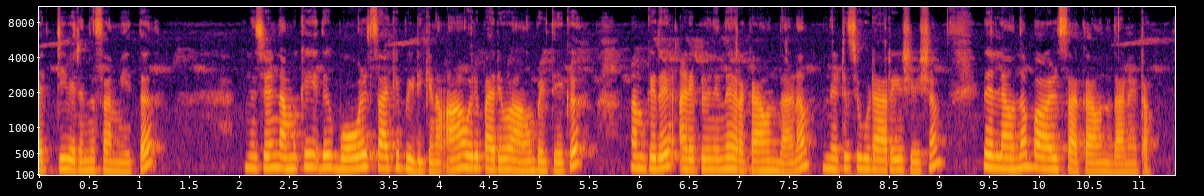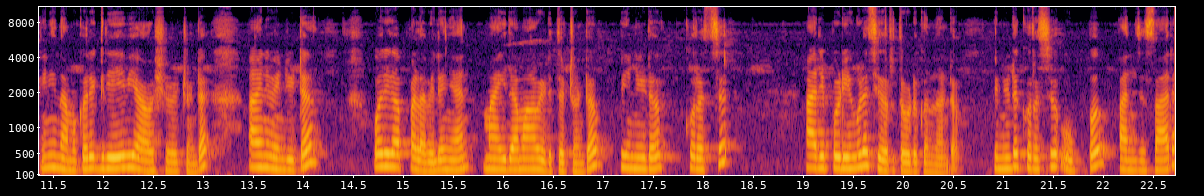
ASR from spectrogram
വറ്റി വരുന്ന സമയത്ത് എന്ന് വെച്ചാൽ നമുക്ക് ഇത് ബോൾസ് ആക്കി പിടിക്കണം. ആ ഒരു പരുവ ആകുമ്പോഴത്തേക്ക് നമുക്കിത് അടുപ്പിൽ നിന്ന് ഇറക്കാവുന്നതാണ്. എന്നിട്ട് ചൂടാറിയ ശേഷം ഇതെല്ലാം ഒന്ന് ബോൾസ് ആക്കാവുന്നതാണ് കേട്ടോ. ഇനി നമുക്കൊരു ഗ്രേവി ആവശ്യമായിട്ടുണ്ട്. അതിന് വേണ്ടിയിട്ട് ഒരു കപ്പ് അളവിൽ ഞാൻ മൈദമാവ് എടുത്തിട്ടുണ്ട്. പിന്നീട് കുറച്ച് അരിപ്പൊടിയും കൂടെ ചേർത്ത് കൊടുക്കുന്നുണ്ട്. പിന്നീട് കുറച്ച് ഉപ്പ് പഞ്ചസാര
